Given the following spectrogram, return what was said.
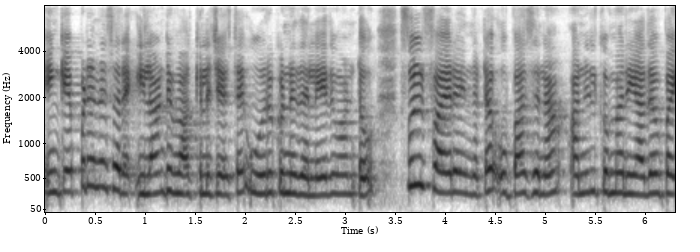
ఇంకెప్పుడైనా సరే ఇలాంటి వ్యాఖ్యలు చేస్తే ఊరుకునేదే లేదు అంటూ ఫుల్ ఫైర్ అయింది అయిందట ఉపాసన అనిల్ కుమార్ యాదవ్పై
